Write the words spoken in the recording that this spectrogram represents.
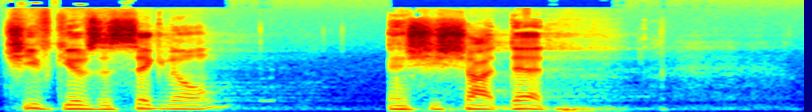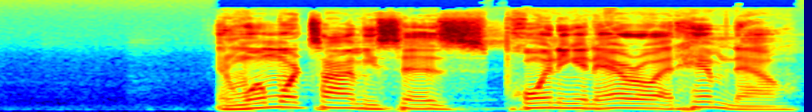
Chief gives a signal, and she's shot dead. And one more time, he says, pointing an arrow at him now,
